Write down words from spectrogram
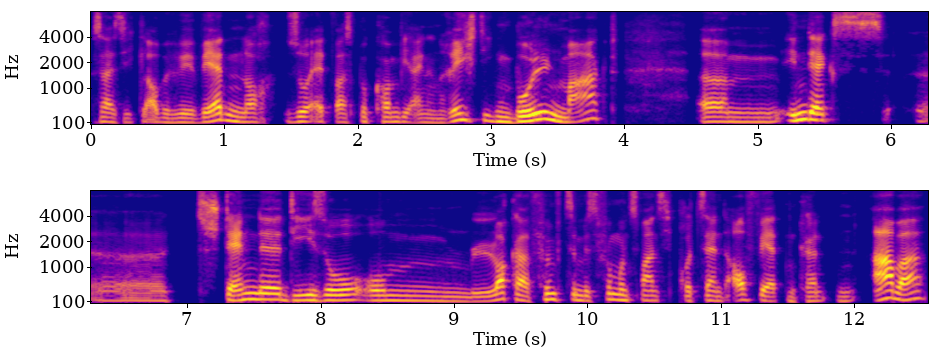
Das heißt, ich glaube, wir werden noch so etwas bekommen wie einen richtigen Bullenmarkt. Ähm, Indexstände, äh, die so um locker 15 bis 25 Prozent aufwerten könnten. Aber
